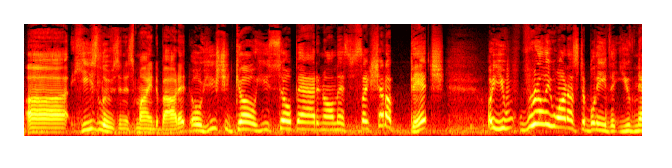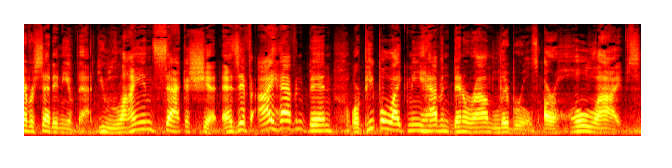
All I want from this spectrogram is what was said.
Uh, he's losing his mind about it. Oh, he should go. He's so bad and all this. It's like, shut up, bitch. Oh, you really want us to believe that you've never said any of that? You lying sack of shit. As if I haven't been, or people like me haven't been around liberals our whole lives.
